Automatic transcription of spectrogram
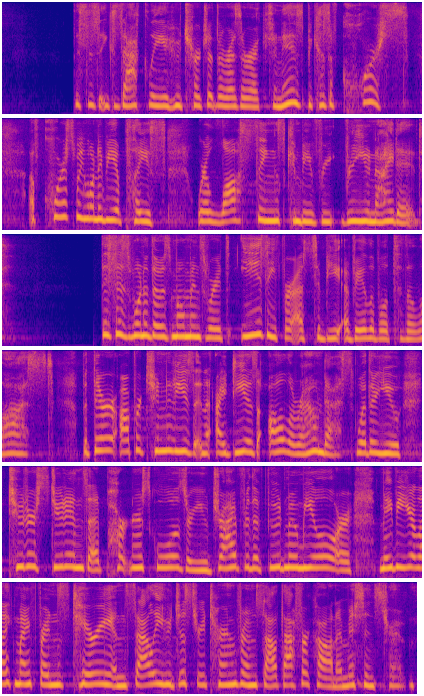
This is exactly who Church at the Resurrection is because, of course, of course, we want to be a place where lost things can be re- reunited this is one of those moments where it's easy for us to be available to the lost. But there are opportunities and ideas all around us, whether you tutor students at partner schools or you drive for the food mobile, or maybe you're like my friends Terry and Sally who just returned from South Africa on a missions trip.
